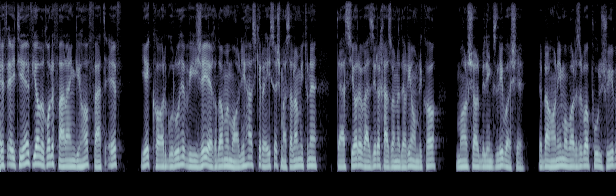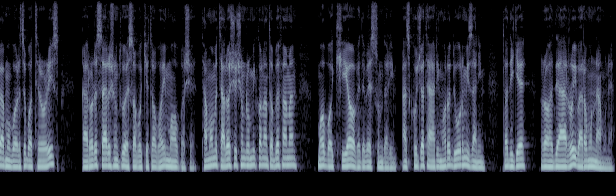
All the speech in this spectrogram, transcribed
FATF یا به قول فرنگی ها FATF یک کارگروه ویژه اقدام مالی هست که رئیسش مثلا می‌تونه دستیار وزیر خزانهداری آمریکا مارشال بیلینگزلی باشه. به بهانه مبارزه با پولشویی و مبارزه با تروریسم قرار سرشون تو حساب و کتاب های ما باشه. تمام تلاششون رو می‌کنن تا بفهمن ما با کیا بده بستون داریم. از کجا تحریم ها رو دور می‌زنیم تا دیگه راه در روی برامون نمونه.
